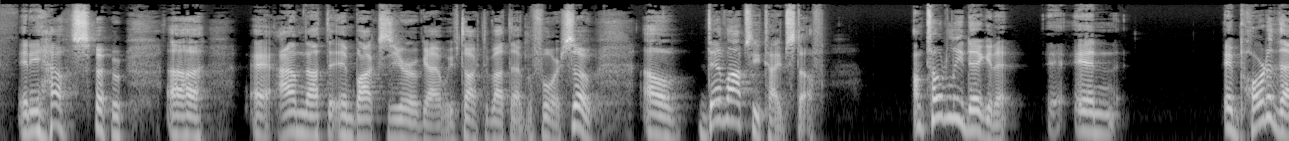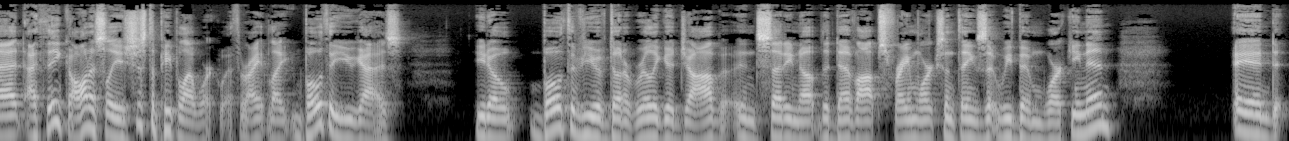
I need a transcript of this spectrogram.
anyhow. So, uh, I'm not the inbox zero guy. We've talked about that before. So, uh, DevOpsy type stuff. I'm totally digging it. And and part of that, I think, honestly, is just the people I work with, right? Like both of you guys, you know, both of you have done a really good job in setting up the DevOps frameworks and things that we've been working in. And,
